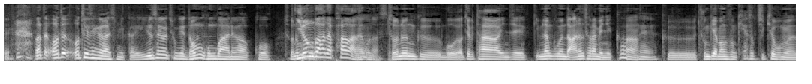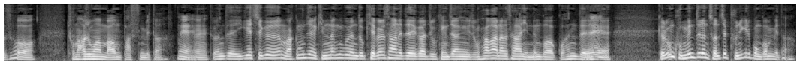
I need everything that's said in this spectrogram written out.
예. 어떠, 어떠, 어떻게 생각하십니까? 윤석열 총장이 너무 공부 안 해갖고 저는 이런 뭐- 거 하나 파악 안 하고 음, 나왔어요. 저는 그 뭐 어차피 다 이제 김남국 의원도 아는 사람이니까 네. 그 중계 방송 계속 지켜보면서 조마조마한 마음 봤습니다. 네. 예, 그런데 이게 지금 아까 문제 김남국 의원도 개별 사안에 대해 가지고 굉장히 좀 화가 난 사안이 있는 것 같고 한데 네. 결국 국민들은 전체 분위기를 본 겁니다.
